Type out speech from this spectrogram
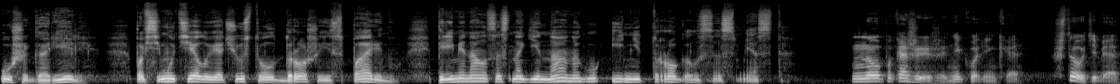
Уши горели, по всему телу я чувствовал дрожь и испарину, переминался с ноги на ногу и не трогался с места. Ну, покажи же, Николенька, что у тебя,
